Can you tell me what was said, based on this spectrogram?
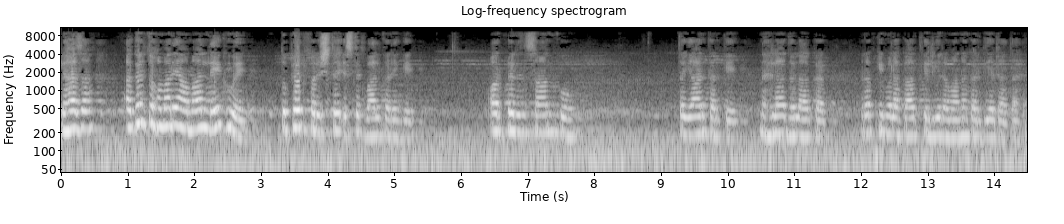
لہذا اگر تو ہمارے اعمال نیک ہوئے، تو پھر فرشتے استقبال کریں گے اور پھر انسان کو تیار کر کے نہلا دھلا کر رب کی ملاقات کے لیے روانہ کر دیا جاتا ہے۔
